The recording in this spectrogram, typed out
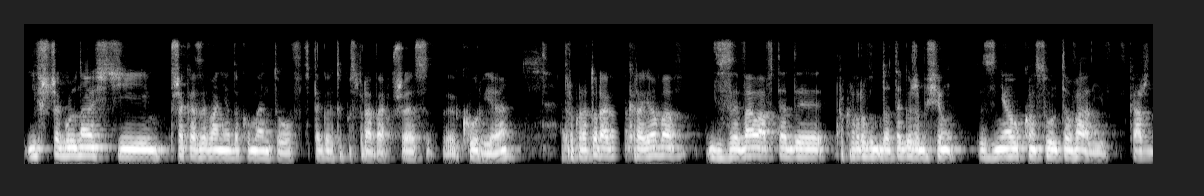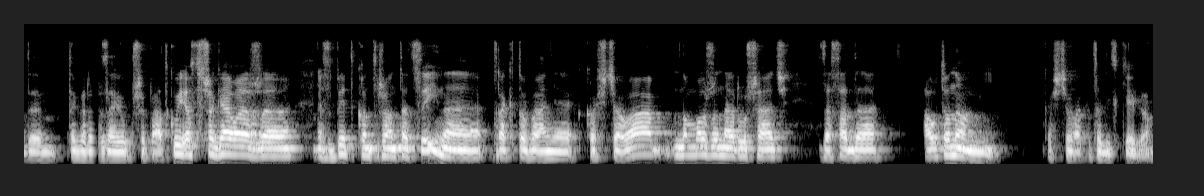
i w szczególności przekazywania dokumentów w tego typu sprawach przez kurię. Prokuratura krajowa wzywała wtedy prokuratorów do tego, żeby się z nią konsultowali w każdym tego rodzaju przypadku i ostrzegała, że zbyt konfrontacyjne traktowanie Kościoła no, może naruszać zasadę autonomii Kościoła katolickiego,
